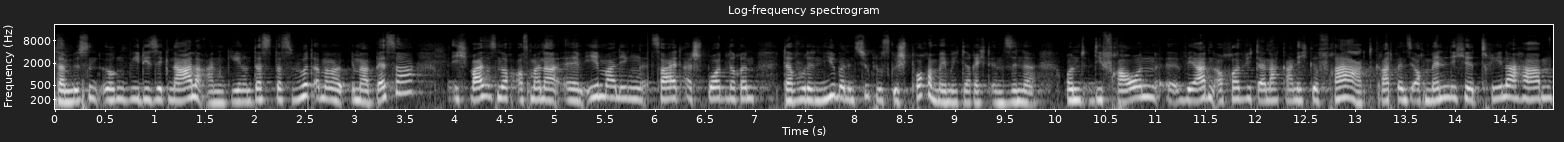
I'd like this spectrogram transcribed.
Da müssen irgendwie die Signale angehen. Und das, das wird aber immer besser. Ich weiß es noch aus meiner äh, ehemaligen Zeit als Sportlerin, da wurde nie über den Zyklus gesprochen, wenn ich mich da recht entsinne. Und die Frauen äh, werden auch häufig danach gar nicht gefragt. Gerade wenn sie auch männliche Trainer haben,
